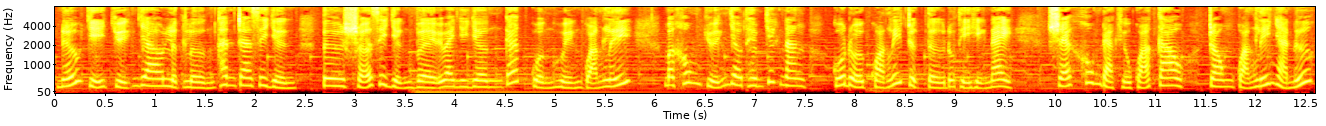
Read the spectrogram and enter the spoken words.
nếu chỉ chuyển giao lực lượng thanh tra xây dựng từ Sở Xây dựng về Ủy ban nhân dân các quận huyện quản lý mà không chuyển giao thêm chức năng của đội quản lý trật tự đô thị hiện nay sẽ không đạt hiệu quả cao trong quản lý nhà nước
